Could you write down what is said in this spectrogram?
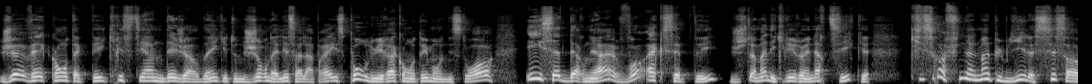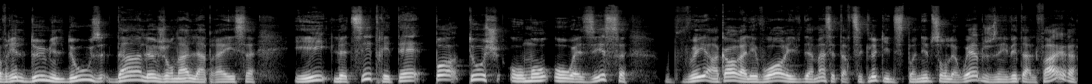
je vais contacter Christiane Desjardins, qui est une journaliste à la presse, pour lui raconter mon histoire. Et cette dernière va accepter, justement, d'écrire un article qui sera finalement publié le 6 avril 2012 dans le journal La Presse. Et le titre était Pas touche au mot Oasis. Vous pouvez encore aller voir évidemment cet article-là qui est disponible sur le web, je vous invite à le faire.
